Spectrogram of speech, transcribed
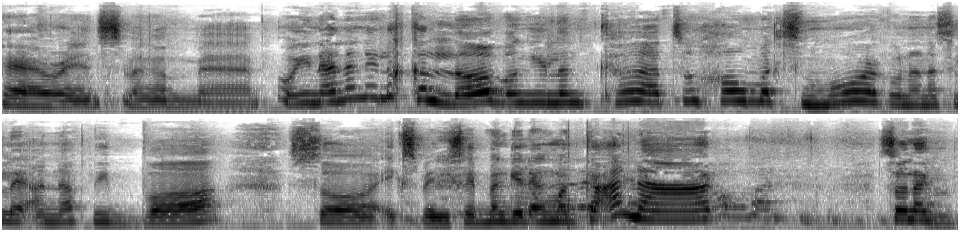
parents, mga ma'am. O, inana nila ka-love ang ilang cat. So, how much more kung na sila anak, di ba? So, expensive man gid ang magkaanak. So, nag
